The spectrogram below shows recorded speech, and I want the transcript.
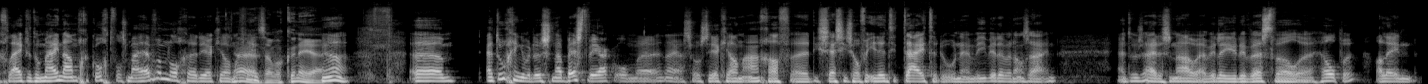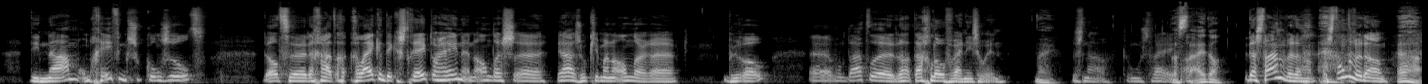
gelijk de domeinnaam gekocht. Volgens mij hebben we hem nog, eh, Dirk-Jan. Ja, dat zou wel kunnen, ja. Ja. Ehm, en toen gingen we dus naar Bestwerk om, eh, nou ja, zoals Dirk-Jan aangaf, die sessies over identiteit te doen. En wie willen we dan zijn? En toen zeiden ze, nou, wij willen jullie best wel helpen. Alleen die naam, omgevingsconsult, dat, daar gaat gelijk een dikke streep doorheen. En anders ja, zoek je maar een ander bureau. Want dat, dat- daar geloven wij niet zo in. Nee, Dus nou, toen moesten wij... daar even- sta je dan. Daar staan we dan. Daar stonden we dan. Ja.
